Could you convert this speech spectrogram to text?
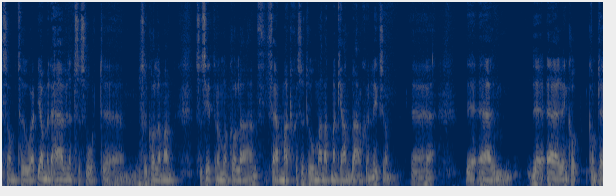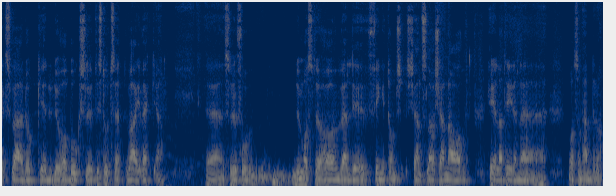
som tror att ja men det här är väl inte så svårt. Och så kollar man, så sitter de och kollar fem matcher så tror man att man kan branschen liksom. Det är, det är en komplex värld och eh, du har bokslut i stort sett varje vecka. Eh, så du, får, du måste ha en väldig fingertomskänsla och känna av hela tiden eh, vad som händer då.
